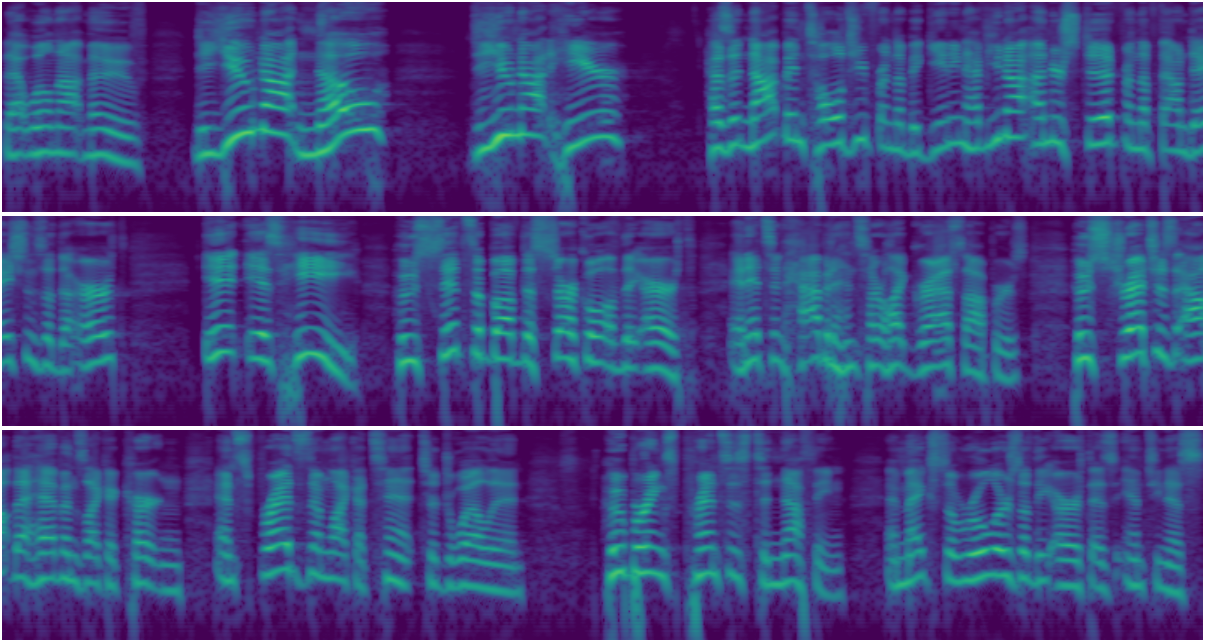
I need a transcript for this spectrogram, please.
that will not move. Do you not know? Do you not hear? Has it not been told you from the beginning? Have you not understood from the foundations of the earth? It is He who sits above the circle of the earth, and its inhabitants are like grasshoppers, who stretches out the heavens like a curtain and spreads them like a tent to dwell in, who brings princes to nothing and makes the rulers of the earth as emptiness.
